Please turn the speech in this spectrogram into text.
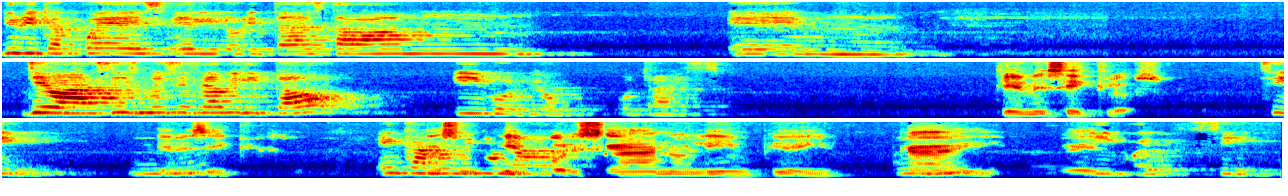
Y ahorita pues, él ahorita estaba, eh, llevaba seis meses rehabilitado y volvió otra vez. Tiene ciclos. Sí. Tiene ciclos. En cambio, Hace un tiempo sano, limpio y cae. Y pues, sí.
